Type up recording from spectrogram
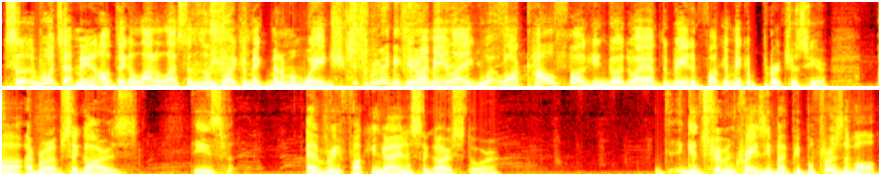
So what's that mean? I'll take a lot of lessons until I can make minimum wage. Just make me You know what I mean? bad, like, what, fuck. how fucking good do I have to be to fucking make a purchase here? Uh, I brought up cigars. These, every fucking guy in a cigar store gets driven crazy by people. First of all,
